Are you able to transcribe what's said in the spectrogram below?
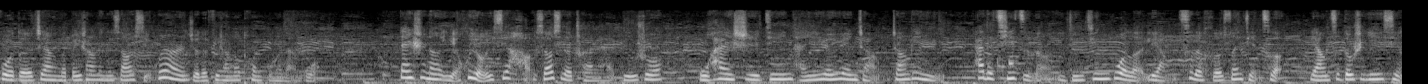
获得这样的悲伤的一个消息，会让人觉得非常的痛苦和难过。但是呢，也会有一些好消息的传来，比如说武汉市金银潭医院院长张定宇。他的妻子呢，已经经过了两次的核酸检测，两次都是阴性。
